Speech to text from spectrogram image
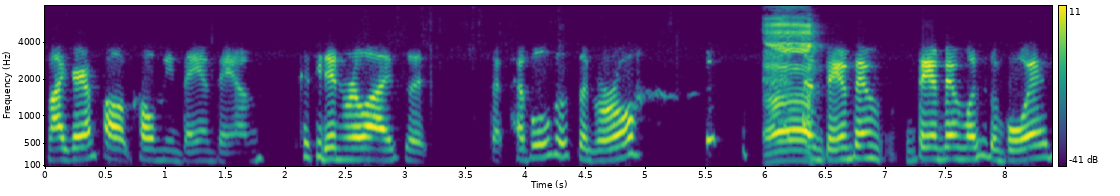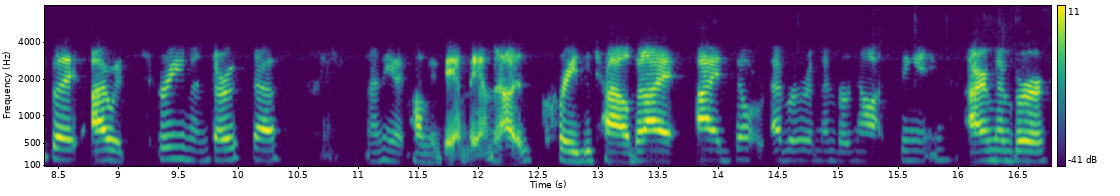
my grandpa called me Bam Bam because he didn't realize that that Pebbles was the girl Uh, and Bam Bam Bam Bam was the boy. But I would scream and throw stuff, and he would call me Bam Bam. And I was a crazy child. But I I don't ever remember not singing. I remember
